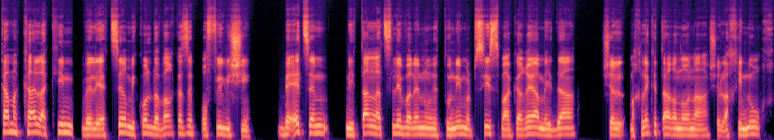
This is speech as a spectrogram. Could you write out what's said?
כמה קל להקים ולייצר מכל דבר כזה פרופיל אישי. בעצם ניתן להצליב עלינו נתונים על בסיס מאגרי המידע של מחלקת הארנונה, של החינוך,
